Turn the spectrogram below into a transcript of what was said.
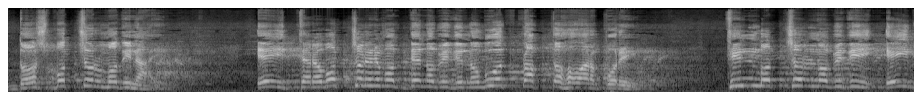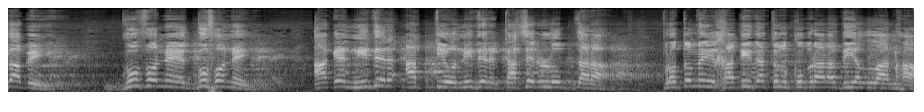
দশ বছর মদিনায়। এই তেরো বছরের মধ্যে নবীদি নবুয়ত প্রাপ্ত হওয়ার পরে তিন বছর নবীদি এইভাবে গুফনে গুফনে আগে নিজের আত্মীয়, নিজের কাছের লোক দ্বারা প্রথমেই খাদিজাতুল কুবরা রাদিয়াল্লাহু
